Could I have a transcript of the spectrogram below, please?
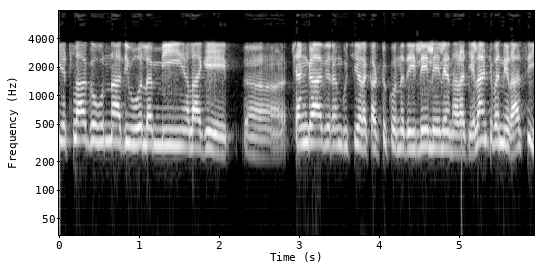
ఎట్లాగో ఉన్నది ఓలమ్మి అలాగే ఆ, చంగావి రంగు చీర కట్టుకున్నది లేలేలే ఇలాంటివన్నీ రాసి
